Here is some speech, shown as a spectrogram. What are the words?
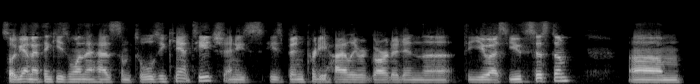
so again, I think he's one that has some tools you can't teach, and he's he's been pretty highly regarded in the the U.S. youth system. Um,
